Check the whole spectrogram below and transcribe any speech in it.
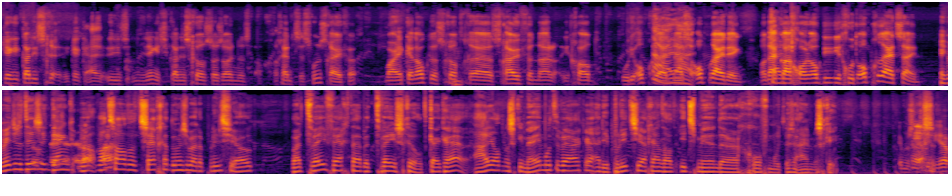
kijk, je kan kijk, eh, je, je kan die schuld sowieso in de agent zijn schoen schuiven. Maar je kan ook de schuld eh, schuiven naar in ieder geval hoe die opgeleid, Ja, ja. naar zijn opleiding. Want hij Kijk. kan gewoon ook niet goed opgeleid zijn. Kijk, weet je wat het is? Ik denk, wat, wat ze altijd zeggen, doen ze bij de politie ook. Waar twee vechten hebben twee schuld. Kijk, hè, hij had misschien mee moeten werken. En die politieagent had iets minder grof moeten zijn, misschien. Ja, misschien, ja.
